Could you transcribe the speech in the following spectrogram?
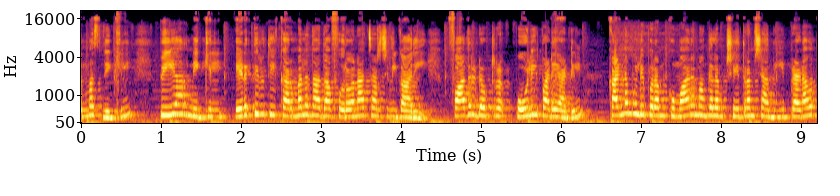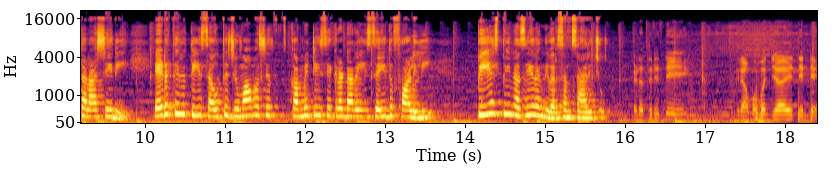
M S Nikhil P R Nikhil Edathiruthy Karmalanatha forane church വികാരി ഫാദർ ഡോക്ടർ പോളി പടയാട്ടിൽ കണ്ണമുല്ലിപ്പുറം കുമാരമംഗലം ക്ഷേത്രം ശാന്തി Pranav Thalassery. Edathiruthy south Juma Masjid committee secretary Syed Fazili P S P Nazeer എന്നിവർ സംസാരിച്ചു. എടത്തിരുത്തി ഗ്രാമപഞ്ചായത്തിന്റെ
